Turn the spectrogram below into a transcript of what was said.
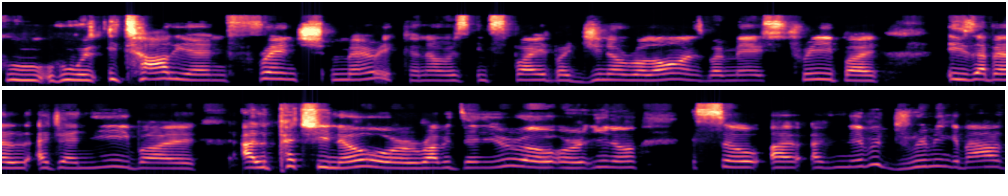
who who was Italian, French, American. I was inspired by Gena Rowlands, by Meryl Streep, by Isabelle Adjani, by Al Pacino or Robert De Niro, or you know. So I, I've never dreaming about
